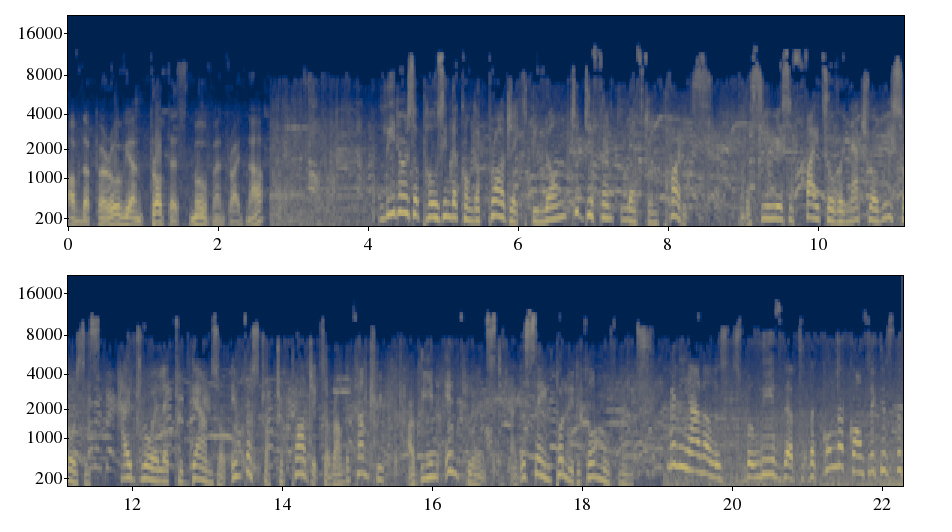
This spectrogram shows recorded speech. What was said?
of the Peruvian protest movement right now. Leaders opposing the Conga project belong to different left-wing parties. The series of fights over natural resources, hydroelectric dams, or infrastructure projects around the country are being influenced by the same political movements. Many analysts believe that the Conga conflict is the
